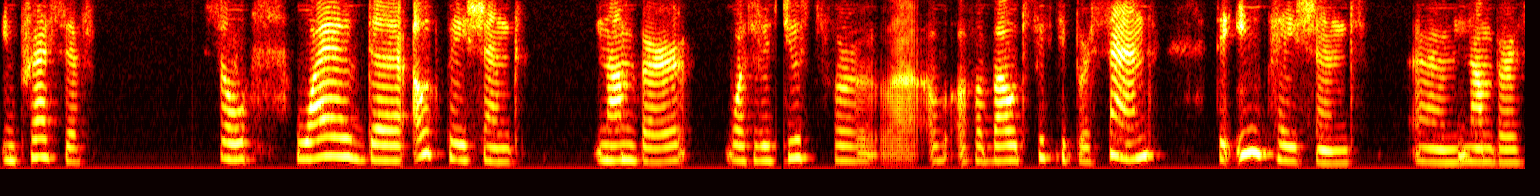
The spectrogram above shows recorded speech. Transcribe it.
impressive. So while the outpatient number was reduced for uh, of, of, about 50%, the inpatient um, numbers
